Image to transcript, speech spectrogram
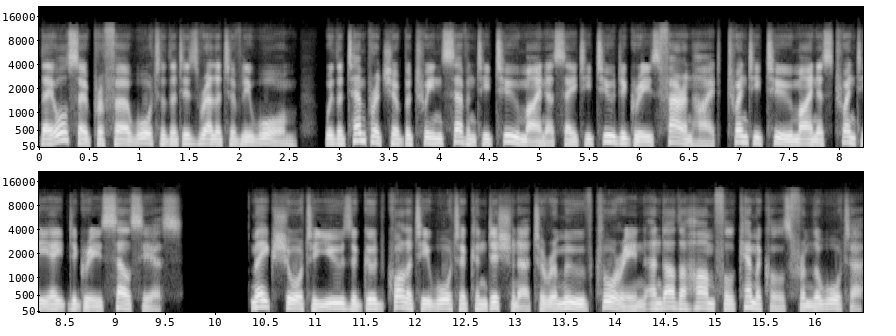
They also prefer water that is relatively warm, with a temperature between 72-82 degrees Fahrenheit, 22-28 degrees Celsius. Make sure to use a good quality water conditioner to remove chlorine and other harmful chemicals from the water.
